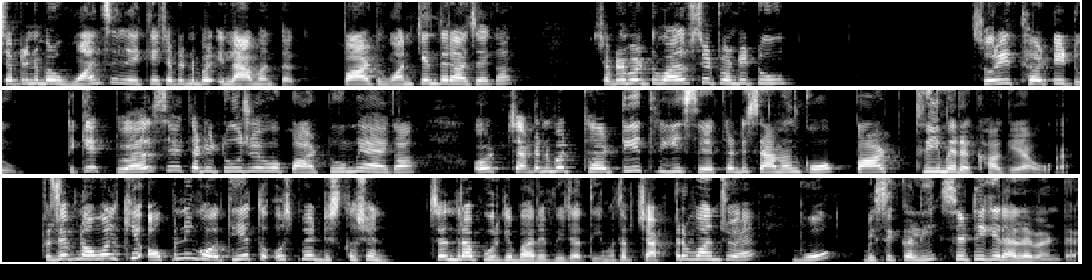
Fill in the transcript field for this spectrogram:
चैप्टर नंबर वन से लेके चैप्टर नंबर इलेवन तक पार्ट वन के अंदर आ जाएगा। चैप्टर नंबर ट्वेल्व से twenty two sorry thirty two ठीक है? ट्वेल्व से थर्टी टू जो है वो पार्ट टू में आएगा। और चैप्टर नंबर थर्टी थ्री से थर्टी सेवन को पार्ट थ्री में रखा गया हुआ है। तो जब नॉवल की ओपनिंग होती है तो उसमें डिस्कशन चंद्रापुर के बारे में की जाती है। मतलब चैप्टर वन जो है, वो बेसिकली सिटी के रेलिवेंट है।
